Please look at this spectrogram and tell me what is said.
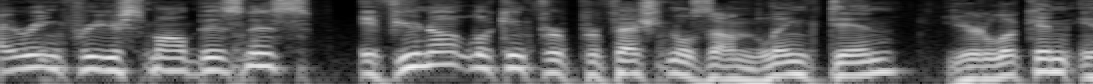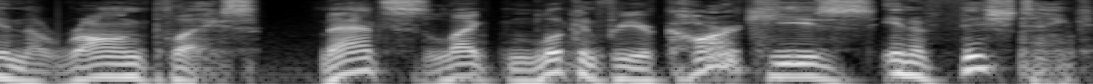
Hiring for your small business? If you're not looking for professionals on LinkedIn, you're looking in the wrong place. That's like looking for your car keys in a fish tank.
